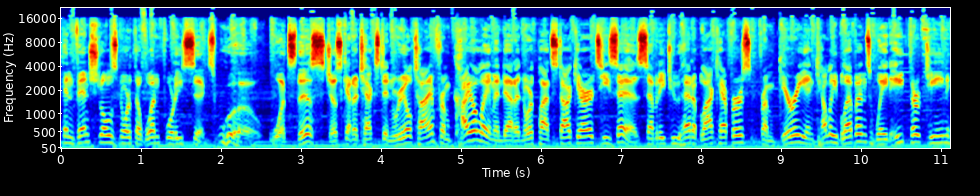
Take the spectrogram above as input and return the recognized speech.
conventionals north of 146. Whoa! What's this? Just got a text in real time from Kyle Lehman down at North Platte Stockyards. He says 72 head of black heifers from Gary and Kelly Blevins weighed 813,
